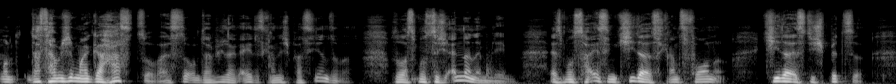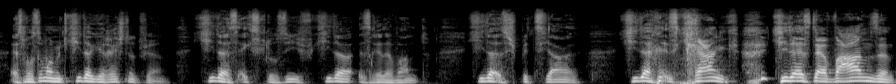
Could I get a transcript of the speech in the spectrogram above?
Und das habe ich immer gehasst, so, weißt du? Und da habe ich gesagt, ey, das kann nicht passieren, sowas. Sowas muss sich ändern im Leben. Es muss heißen, Kida ist ganz vorne. Kida ist die Spitze. Es muss immer mit Kida gerechnet werden. Kida ist exklusiv. Kida ist relevant. Kida ist spezial. Kida ist krank. Kida ist der Wahnsinn.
